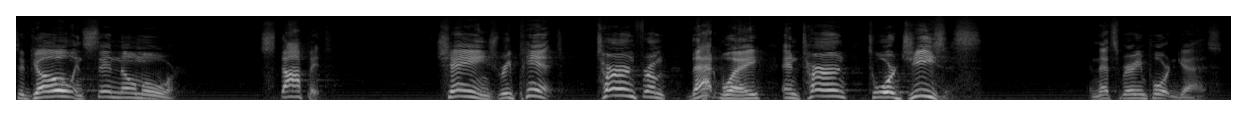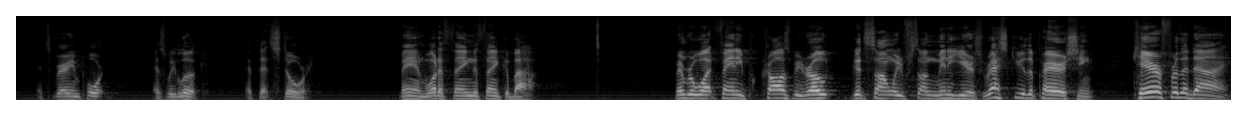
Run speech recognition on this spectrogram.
To go and sin no more. Stop it. Change, repent, turn from that way and turn toward Jesus. And that's very important, guys. That's very important as we look at that story. Man, what a thing to think about. Remember what Fanny Crosby wrote? Good song we've sung many years Rescue the perishing, care for the dying,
